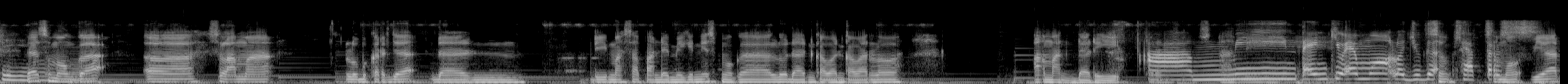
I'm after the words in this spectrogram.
Iya. dan semoga eh, selama lu bekerja dan di masa pandemi ini semoga lu dan kawan-kawan lo aman dari Amin. Thank you Emo, lo juga Sem- sehat terus. Semua biar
